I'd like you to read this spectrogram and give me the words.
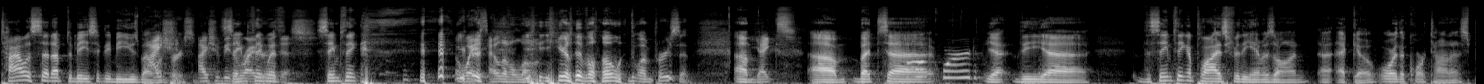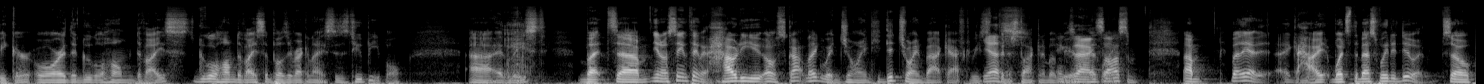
Tile is set up to basically be used by I one should- person. I should be the same thing with this. same thing. Oh, wait, I live alone. You live alone with one person. Um, Yikes. um, but uh, Awkward. yeah, the uh, the same thing applies for the Amazon uh, Echo or the Cortana speaker or the Google Home device. Google Home device supposedly recognizes two people, uh, at least. But um, you know, same thing. Like, how do you? Oh, Scott Ladewig joined. He did join back after we Yes, finished talking about beer. That's awesome. Um, but yeah, like, how, what's the best way to do it? So.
